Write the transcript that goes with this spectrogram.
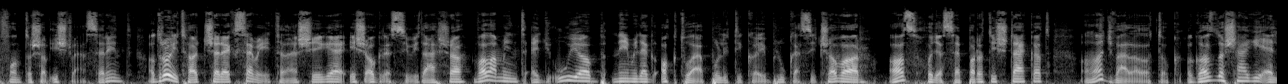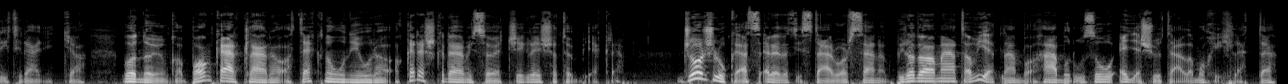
fontosabb István szerint a droid hadsereg személytelensége és agresszivitása, valamint egy újabb, némileg aktuál politikai blukaszi csavar az, hogy a szeparatistákat a nagyvállalatok, a gazdasági elit irányítja. Gondoljunk a bankárklánra, a technounióra, a kereskedelmi szövetségre és a többiekre. George Lucas eredeti Star Wars-ának birodalmát a Vietnámban háborúzó Egyesült Államok ihlette,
